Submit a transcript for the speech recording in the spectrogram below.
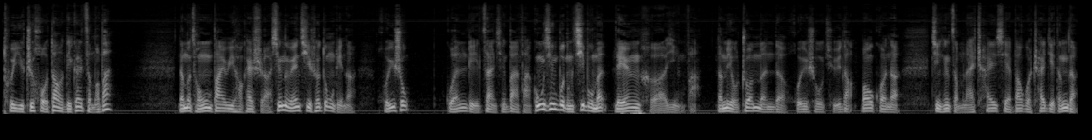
退役之后到底该怎么办？那么从八月一号开始啊，新能源汽车动力呢回收管理暂行办法，工信部等七部门联合印发。那么有专门的回收渠道，包括呢进行怎么来拆卸，包括拆解等等。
